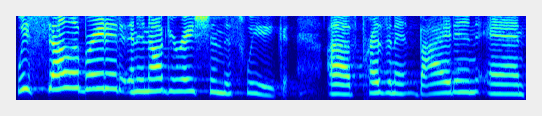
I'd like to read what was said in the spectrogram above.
we celebrated an inauguration this week of President Biden, and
